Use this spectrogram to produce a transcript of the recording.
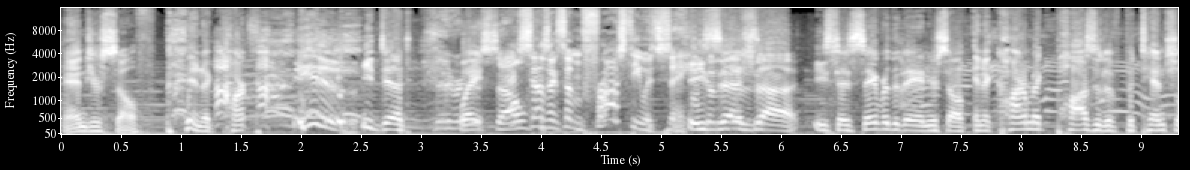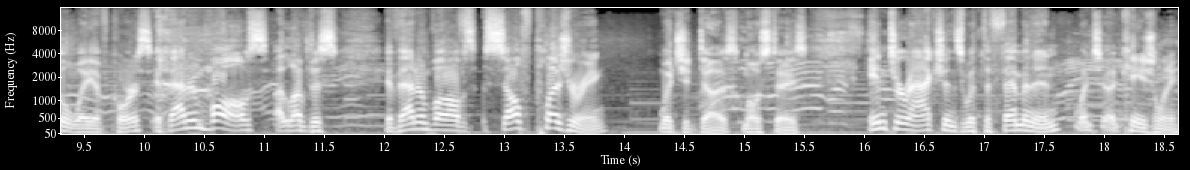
and yourself in a car. Ew. he did. Wait. That sounds like something Frosty would say. He says, uh, he says, savor the day and yourself in a karmic positive potential way, of course. If that involves, I love this, if that involves self pleasuring, which it does most days, interactions with the feminine, which occasionally,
